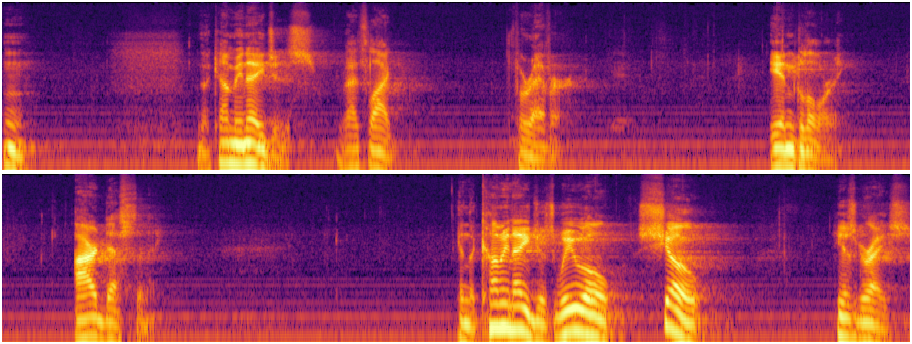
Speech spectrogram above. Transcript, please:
Mm the coming ages. That's like forever. In glory. Our destiny. In the coming ages, we will show His grace.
